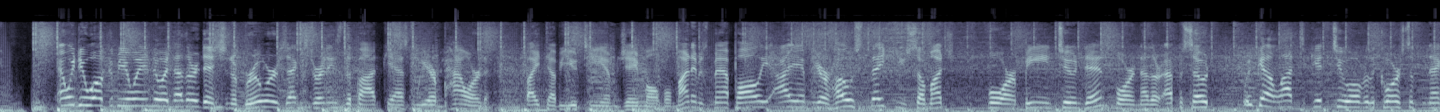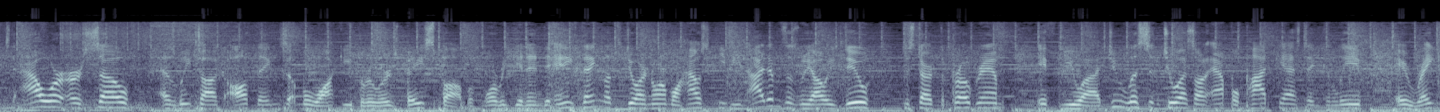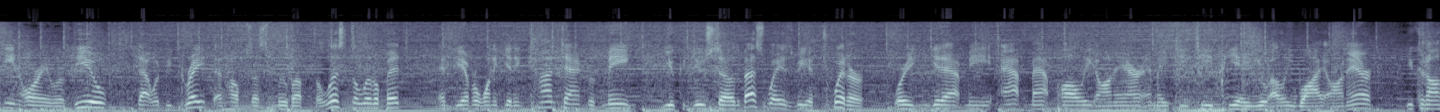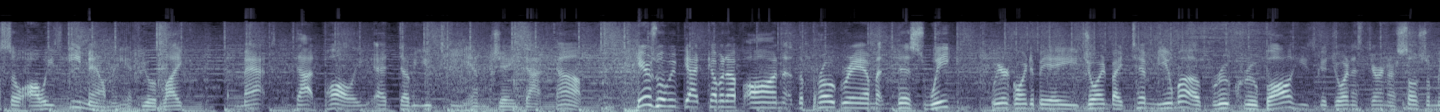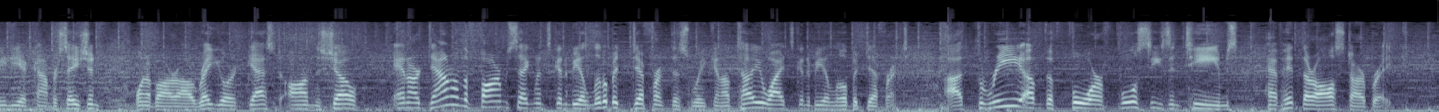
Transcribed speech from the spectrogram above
And we do welcome you into another edition of Brewers Extra Innings, the podcast. We are powered by WTMJ Mobile. My name is Matt Pauley. I am your host. Thank you so much for being tuned in for another episode. We've got a lot to get to over the course of the next hour or so as we talk all things Milwaukee Brewers baseball. Before we get into anything, let's do our normal housekeeping items as we always do to start the program. If you uh, do listen to us on Apple Podcast and can leave a ranking or a review, that would be great. That helps us move up the list a little bit. And if you ever want to get in contact with me, you can do so. The best way is via Twitter, where you can get at me at Matt Pauley on air, M A T T P A U L E Y on air. You can also always email me if you would like, matt.pauley at WTMJ.com. Here's what we've got coming up on the program this week. We are going to be joined by Tim Muma of Brew Crew Ball. He's going to join us during our social media conversation, one of our uh, regular guests on the show. And our Down on the Farm segment is going to be a little bit different this week, and I'll tell you why it's going to be a little bit different. Uh, three of the four full season teams have hit their All Star break.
